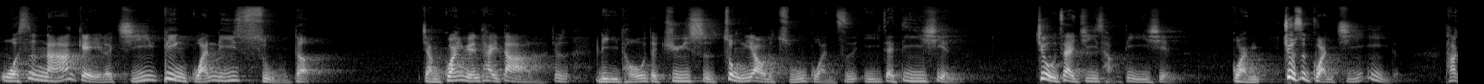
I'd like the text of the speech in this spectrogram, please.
我是拿给了疾病管理署的，讲官员太大了，就是里头的居士，重要的主管之一，在第一线，就在机场第一线管就是管疾疫的。他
